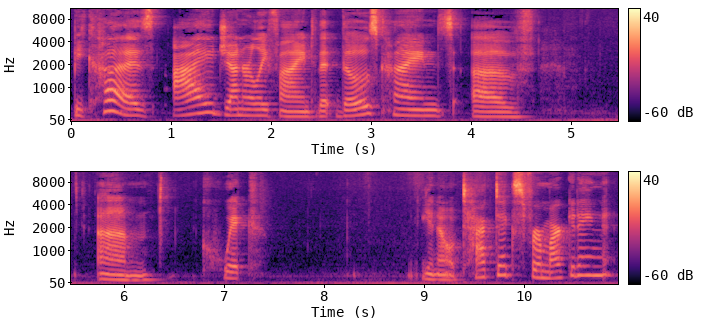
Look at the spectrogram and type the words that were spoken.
because I generally find that those kinds of um, quick, you know, tactics for marketing,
